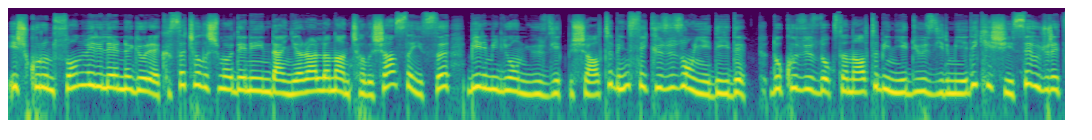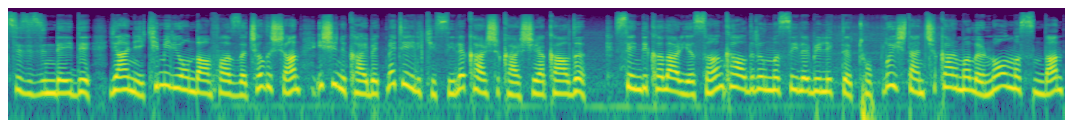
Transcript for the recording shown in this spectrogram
İşkur'un son verilerine göre kısa çalışma ödeneğinden yararlanan çalışan sayısı 1 milyon 176 bin 817 idi. 996 bin 727 kişi ise ücretsiz izindeydi. Yani 2 milyondan fazla çalışan işini kaybetme tehlikesiyle karşı karşıya kaldı. Sendikalar yasağın kaldırılmasıyla birlikte toplu işten çıkarmaların olmasından,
